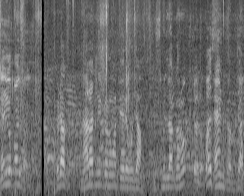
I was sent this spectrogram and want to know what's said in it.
नहीं हो भाई। बेटा नाराज़ नहीं करूँगा तेरे को जा बिस्मिल्लाह करो। चलो बस। एंड करो जाओ।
